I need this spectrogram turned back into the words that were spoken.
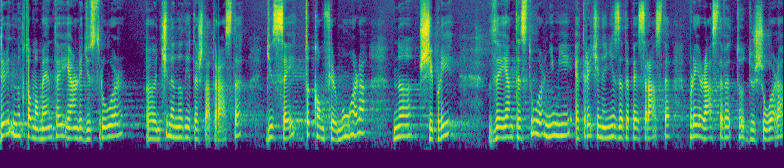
Deri në këto momente janë regjistruar njëqind e nëntëdhjetë e shtatë raste gjithsej të konfirmuara në Shqipëri dhe janë testuar një mijë e treqind e njëzet e pesë raste prej rasteve të dyshuara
